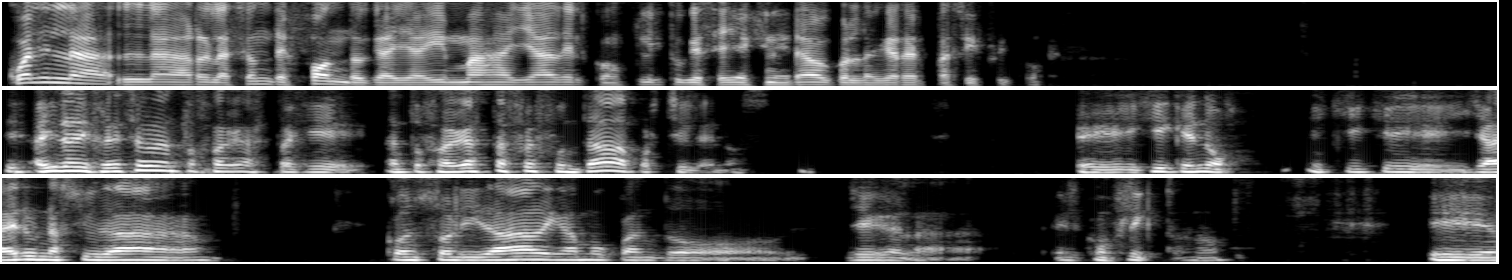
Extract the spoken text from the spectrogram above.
¿Cuál es la, la, relación de fondo que hay ahí más allá del conflicto que se haya generado con la guerra del Pacífico? Hay una diferencia con Antofagasta, que Antofagasta fue fundada por chilenos. Eh, Iquique no. Iquique ya era una ciudad consolidada, digamos, cuando llega la, el conflicto, ¿no? Eh,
